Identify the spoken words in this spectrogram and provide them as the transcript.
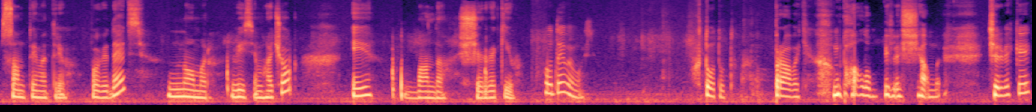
сантиметрів повідець, номер 8 гачок і банда з черв'яків. Подивимось, хто тут править балом і лящами. Черв'яки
